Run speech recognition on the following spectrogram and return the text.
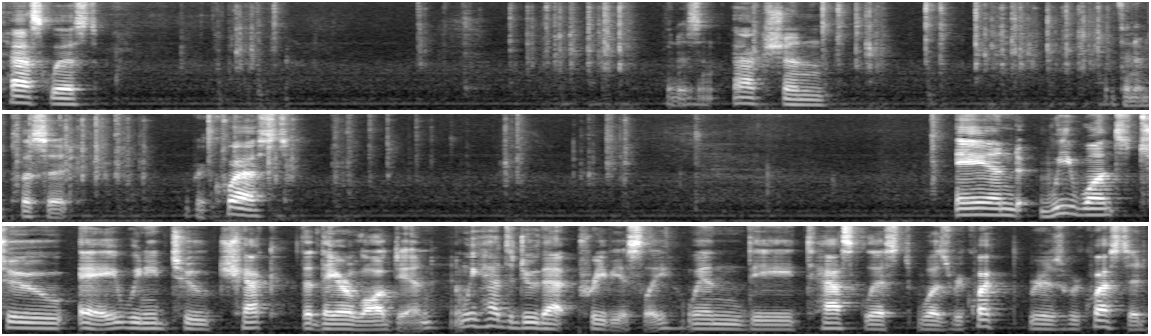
task list It is an action with an implicit request. And we want to, A, we need to check that they are logged in. And we had to do that previously. When the task list was, request, was requested,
